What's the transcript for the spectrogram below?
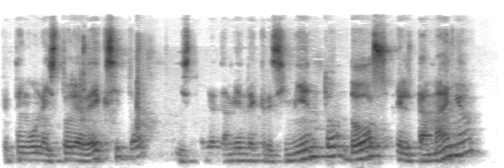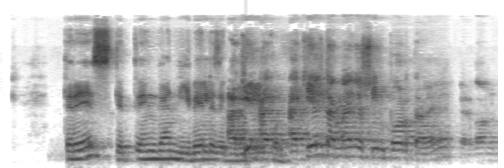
que tenga una historia de éxito, historia también de crecimiento. Dos, el tamaño. Tres, que tenga niveles de... Aquí, aquí el tamaño sí importa, ¿eh? Perdón.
